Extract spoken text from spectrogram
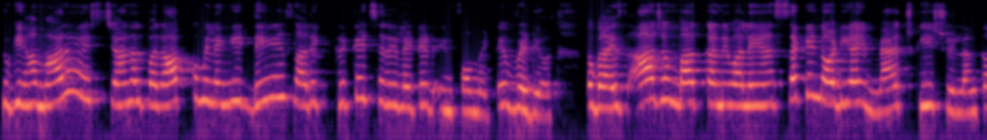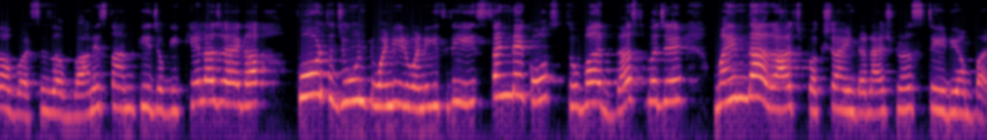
क्योंकि हमारे इस चैनल पर आपको मिलेंगी ढेर सारी क्रिकेट से रिलेटेड इंफॉर्मेटिव वीडियोस तो गाइज़ आज हम बात करने वाले हैं सेकेंड ओडीआई मैच की श्रीलंका वर्सेज अफ़गानिस्तान की, जो की खेला जाएगा। फोर्थ जून 2023 संडे को सुबह 10 बजे महिंदा राजपक्षा इंटरनेशनल स्टेडियम पर।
